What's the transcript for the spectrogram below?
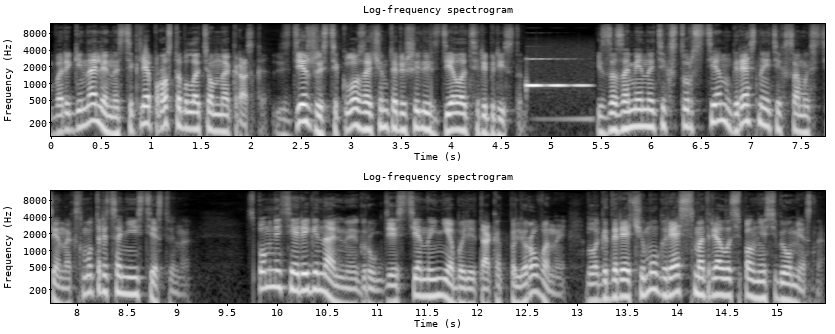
В оригинале на стекле просто была темная краска. Здесь же стекло зачем-то решили сделать серебристым. Из-за замены текстур стен грязь на этих самых стенах смотрится неестественно. Вспомните оригинальную игру, где стены не были так отполированы, благодаря чему грязь смотрелась вполне себе уместно.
